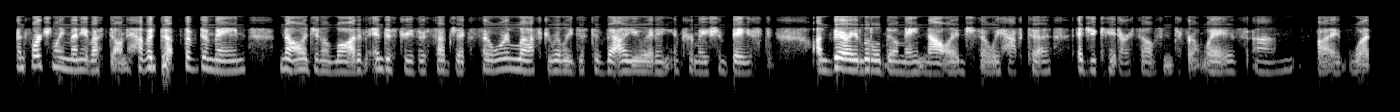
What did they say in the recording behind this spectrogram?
Unfortunately, many of us don't have a depth of domain knowledge in a lot of industries or subjects, so we're left really just evaluating information based on very little domain knowledge, so we have to educate ourselves in different ways um, by what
